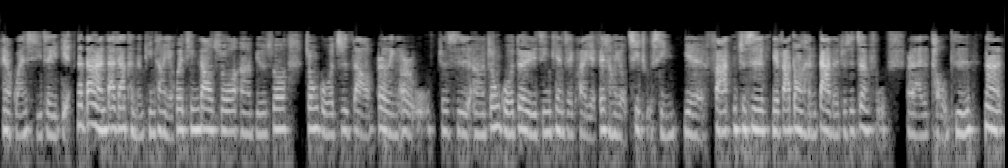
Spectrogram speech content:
很有关系这一点。那当然，大家可能平常也会听到说，呃，比如说中国制造。到二零二五，就是呃，中国对于晶片这块也非常有企图心，也发就是也发动了很大的就是政府而来的投资。那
